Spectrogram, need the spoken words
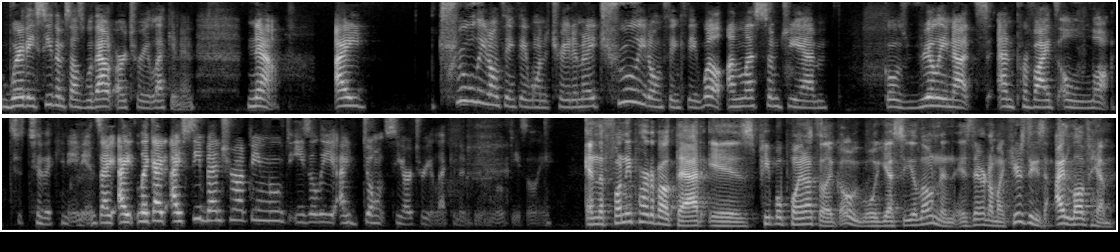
where they see themselves without Artturi Lehkonen. Now, I truly don't think they want to trade him, and I truly don't think they will unless some GM goes really nuts and provides a lot to the Canadians. I, I like I, I see Ben Chiarot being moved easily. I don't see Artturi Lehkonen being moved easily. And the funny part about that is people point out they're like, oh, well, Jesse Ylonen is there. And I'm like, here's the thing I love him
